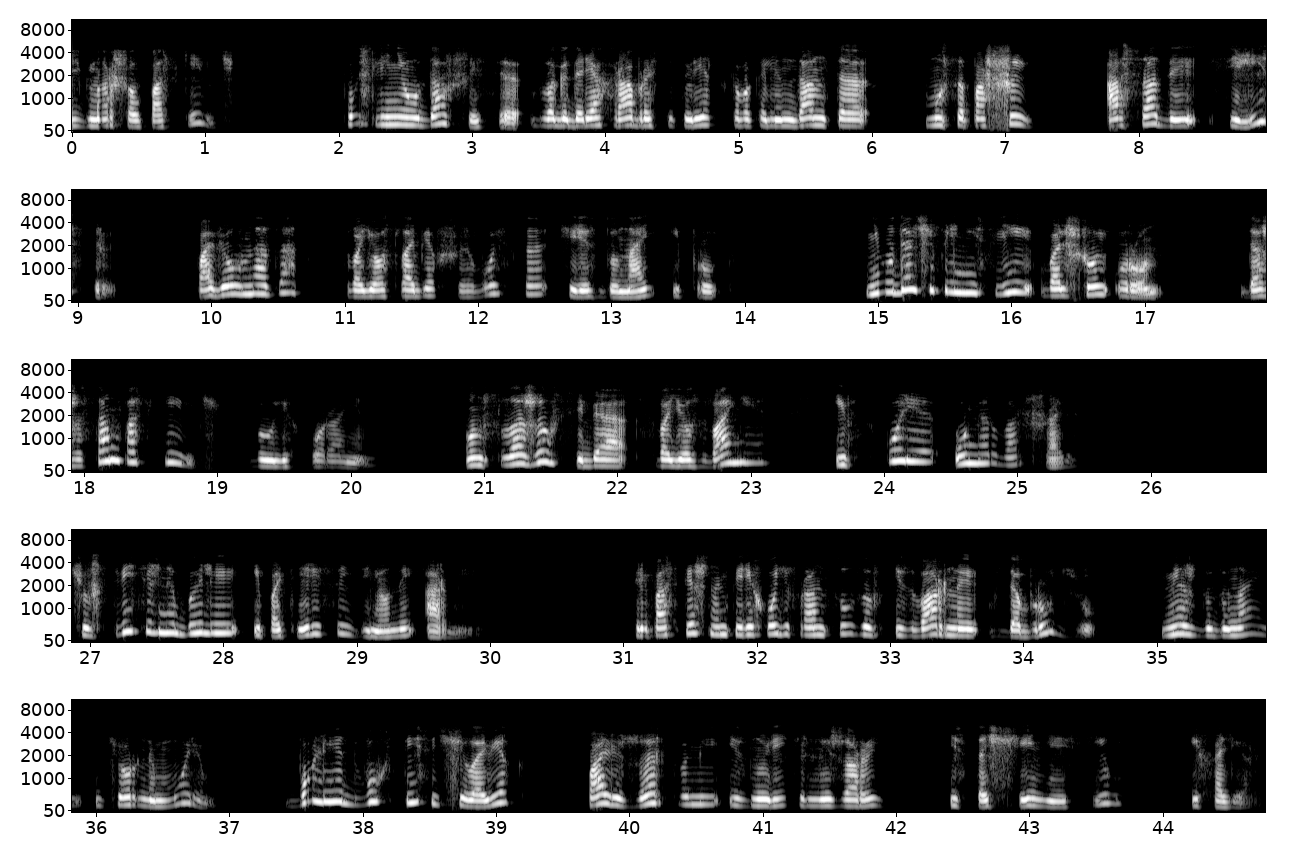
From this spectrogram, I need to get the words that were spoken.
фельдмаршал Паскевич после неудавшейся благодаря храбрости турецкого коменданта Мусапаши осады Силистры повел назад свое ослабевшее войско через Дунай и пруд. Неудачи принесли большой урон. Даже сам Паскевич был легко ранен. Он сложил в себя свое звание и вскоре умер в Варшаве. Чувствительны были и потери соединенной армии. При поспешном переходе французов из Варны в Добруджу между Дунаем и Черным морем более двух тысяч человек пали жертвами изнурительной жары, истощения сил и холеры.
